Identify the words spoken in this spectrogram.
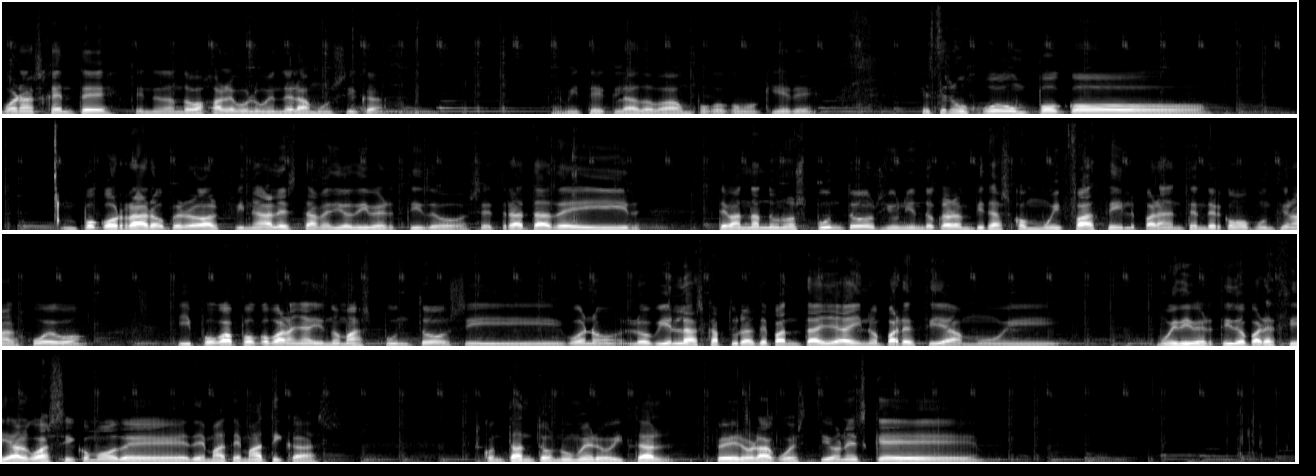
Buenas gente, estoy intentando bajar el volumen de la música. Que mi teclado va un poco como quiere. Este es un juego un poco... Un poco raro, pero al final está medio divertido. Se trata de ir... Te van dando unos puntos y uniendo, claro, empiezas con muy fácil para entender cómo funciona el juego. Y poco a poco van añadiendo más puntos y... Bueno, lo vi en las capturas de pantalla y no parecía muy... Muy divertido, parecía algo así como de, de matemáticas. Con tanto número y tal. Pero la cuestión es que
